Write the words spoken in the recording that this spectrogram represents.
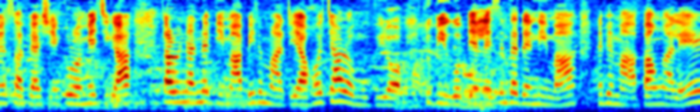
မြတ်စွာဘုရားရှင်ကိုရောမြတ်ကြီးကတာရဏနဲ့ပြည်မှာအဘိဓမ္မာတရားဟောကြားတော်မူပြီးတော့လူပြည်ကိုပြန်လည်ဆင်းသက်တဲ့နေ့မှာနေ့ပြမှာအပေါင်းကလည်း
